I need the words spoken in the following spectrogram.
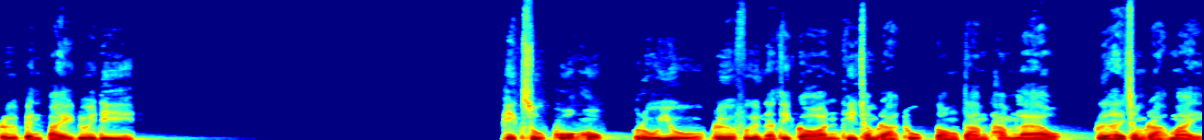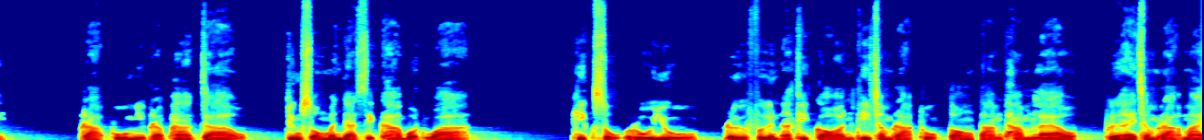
หรือเป็นไปด้วยดี ภิกษุพวกหกรู้อยู่หรือฟื้นอธิกรณ์ที่ชำระถูกต้องตามธรรมแล้ว เพื่อให้ชำระใหม่ พระผู้มีพระภาคเจ้า จึงทรงบัญญัติสิกขาบทว่า ภิกษุรู้อยู่หรือฟื้นอธิกรณ์ที่ชำระถูกต้องตามธรรมแล้ว เพื่อให้ชำระใหม่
